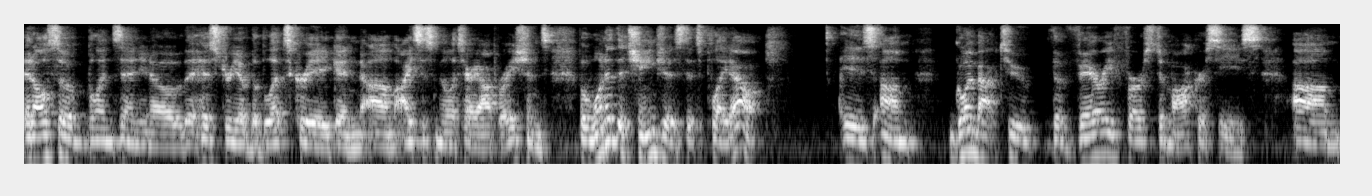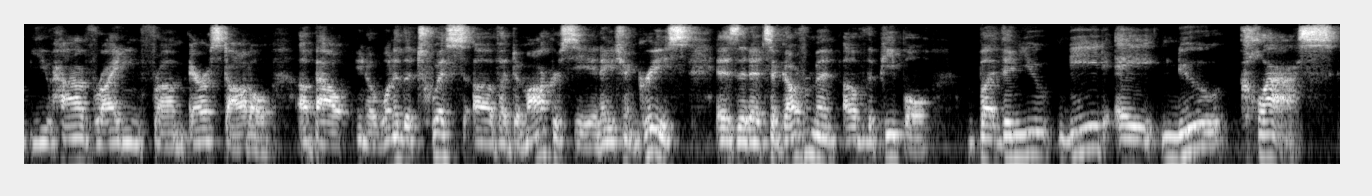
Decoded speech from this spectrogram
it also blends in you know the history of the blitzkrieg and um, isis military operations. But one of the changes that's played out is um, going back to the very first democracies, um, you have writing from Aristotle about, you know, one of the twists of a democracy in ancient Greece is that it's a government of the people, but then you need a new class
